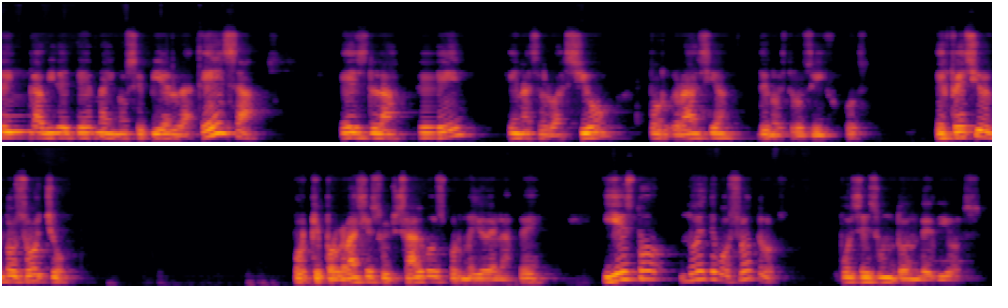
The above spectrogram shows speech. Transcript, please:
tenga vida eterna y no se pierda. Esa es la fe en la salvación por gracia de nuestros hijos. Efesios 2.8, porque por gracia sois salvos por medio de la fe. Y esto no es de vosotros, pues es un don de Dios.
